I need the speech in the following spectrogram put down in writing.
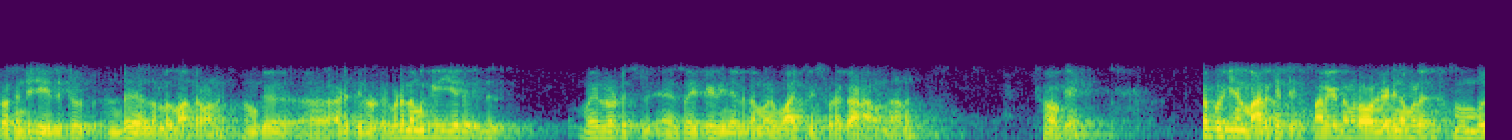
പ്രസന്റ് ചെയ്തിട്ടുണ്ട് എന്നുള്ളത് മാത്രമാണ്. നമുക്ക് അടുത്തിലോട്ട്. ഇവിടെ നമുക്ക് ഈ ഒരു ഇത് മുകളിലോട്ട് സ്വൈപ്പ് ചെയ്ത് കഴിഞ്ഞാൽ നമ്മൾ വാച്ച് ലിസ്റ്റ് ഇവിടെ കാണാവുന്നതാണ്. ഓക്കെ ഇവിടെ പോയി കഴിഞ്ഞാൽ മാർക്കറ്റ് മാർക്കറ്റ് നമ്മൾ ഓൾറെഡി നമ്മൾ മുമ്പ്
